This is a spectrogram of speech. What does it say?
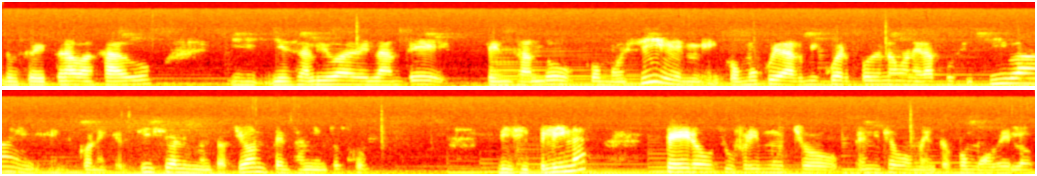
los he trabajado y, he salido adelante pensando como sí, en, cómo cuidar mi cuerpo de una manera positiva, con ejercicio, alimentación, pensamientos con disciplina, pero sufrí mucho en ese momento como de los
